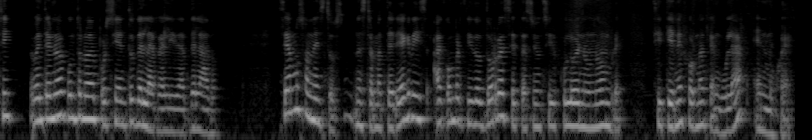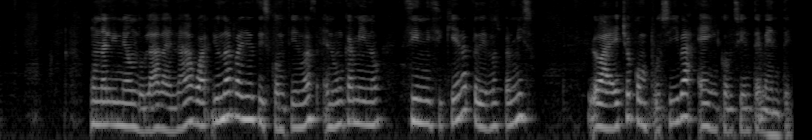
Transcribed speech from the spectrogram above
sí, 99.9% de la realidad de lado. Seamos honestos, nuestra materia gris ha convertido dos recetas y un círculo en un hombre, si tiene forma triangular en mujer. Una línea ondulada en agua y unas rayas discontinuas en un camino sin ni siquiera pedirnos permiso. Lo ha hecho compulsiva e inconscientemente.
